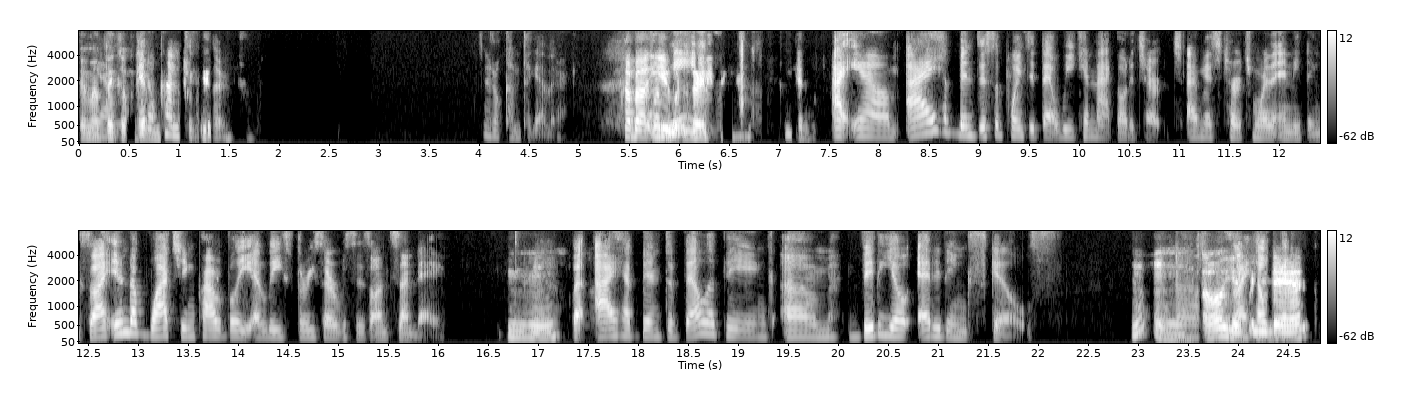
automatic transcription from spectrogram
And yeah. I think I'm getting it'll come together. It'll come together. How about For you? Me, Is there anything I am. I have been disappointed that we cannot go to church. I miss church more than anything. So I end up watching probably at least three services on Sunday. Mm-hmm. But I have been developing um, video editing skills. Mm. Um, oh, yeah, so for your dad? My,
